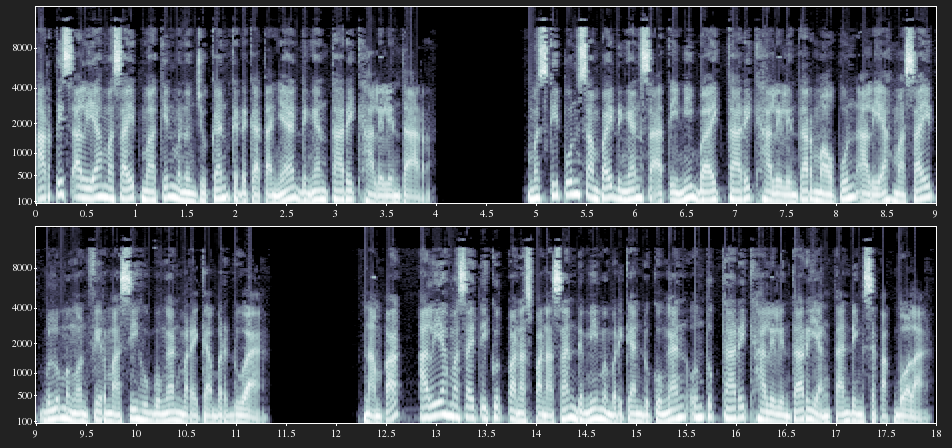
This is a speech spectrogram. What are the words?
artis Aliyah Masaid makin menunjukkan kedekatannya dengan Tarik Halilintar. Meskipun sampai dengan saat ini baik Tarik Halilintar maupun Aliyah Masaid belum mengonfirmasi hubungan mereka berdua. Nampak, Aliyah Masaid ikut panas-panasan demi memberikan dukungan untuk Tarik Halilintar yang tanding sepak bola.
